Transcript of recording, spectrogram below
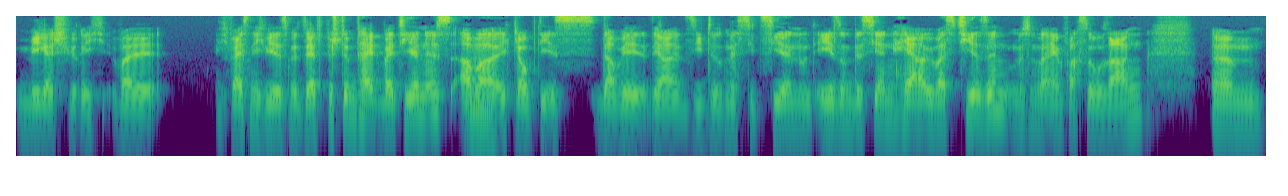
mega schwierig, weil ich weiß nicht, wie es mit Selbstbestimmtheit bei Tieren ist, aber mhm. ich glaube, die ist, da wir ja sie domestizieren und eh so ein bisschen Herr übers Tier sind, müssen wir einfach so sagen, ähm,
